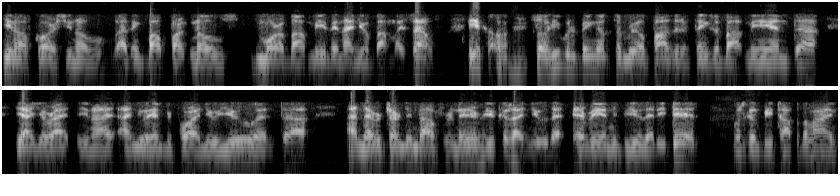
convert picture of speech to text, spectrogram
you know, of course, you know, I think Ballpark knows more about me than I knew about myself, you know, mm-hmm. so he would bring up some real positive things about me. And, uh, yeah, you're right. You know, I, I knew him before I knew you and, uh, I never turned him down for an interview because I knew that every interview that he did was going to be top of the line.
